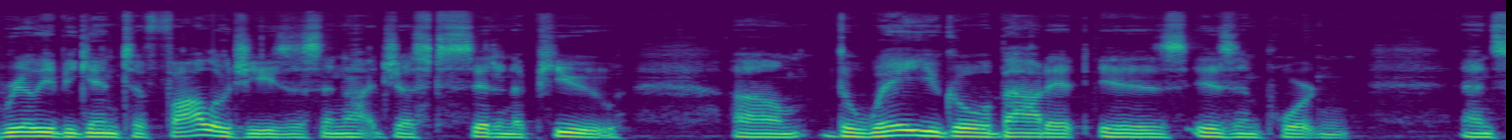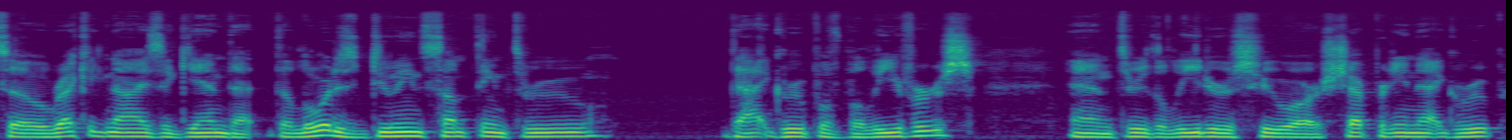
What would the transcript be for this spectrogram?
really begin to follow Jesus and not just sit in a pew, um, the way you go about it is is important. And so recognize again that the Lord is doing something through that group of believers and through the leaders who are shepherding that group.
